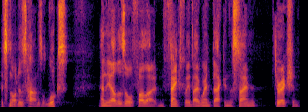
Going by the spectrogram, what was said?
it's not as hard as it looks. And the others all followed. And thankfully, they went back in the same direction.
